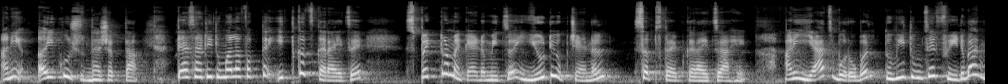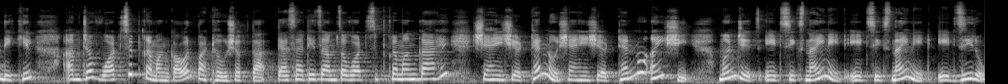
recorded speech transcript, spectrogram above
आणि ऐकूसुद्धा शकता. त्यासाठी तुम्हाला फक्त इतकंच करायचं आहे स्पेक्ट्रम अकॅडमीचं यूट्यूब चॅनल सबस्क्राईब करायचं आहे. आणि याचबरोबर तुम्ही तुमचे फीडबॅक देखील आमच्या व्हॉट्सअप क्रमांकावर पाठवू शकता. त्यासाठीचा आमचा व्हॉट्सअप क्रमांक आहे शहाऐंशी अठ्ठ्याण्णव शहाऐंशी अठ्ठ्याण्णव ऐंशी. म्हणजेच eight six nine eight eight six nine eight eight zero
